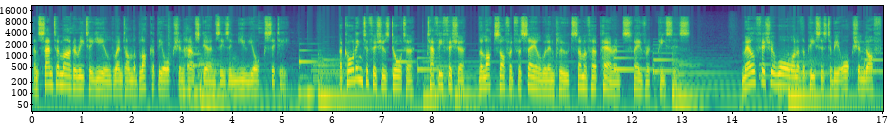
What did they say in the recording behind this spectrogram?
and Santa Margarita yield went on the block at the auction house Guernsey's in New York City. According to Fisher's daughter, Taffy Fisher, the lots offered for sale will include some of her parents' favorite pieces. Mel Fisher wore one of the pieces to be auctioned off,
